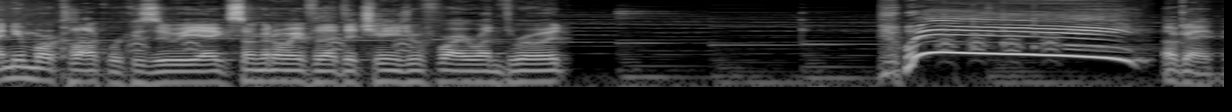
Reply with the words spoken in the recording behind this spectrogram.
I need more Clockwork Kazooie eggs, so I'm gonna wait for that to change before I run through it. Whee! Okay.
